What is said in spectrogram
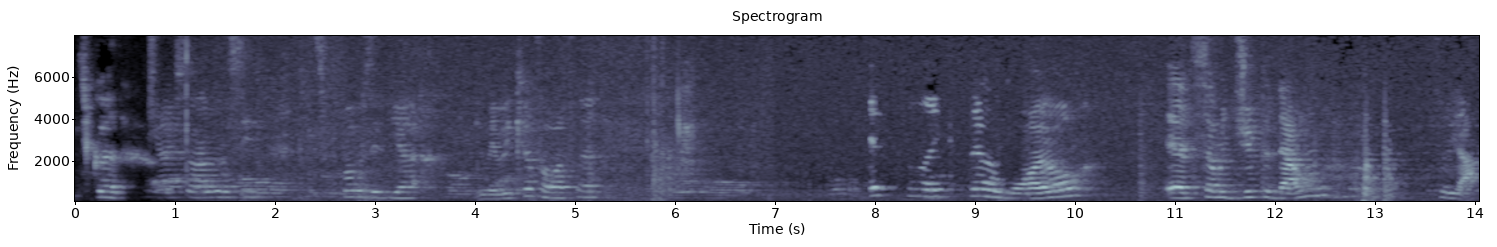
It's good. Yeah, so I'm gonna see it's frozen yet. You may Be careful with it. It's like been a while and some dripping down. So yeah.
